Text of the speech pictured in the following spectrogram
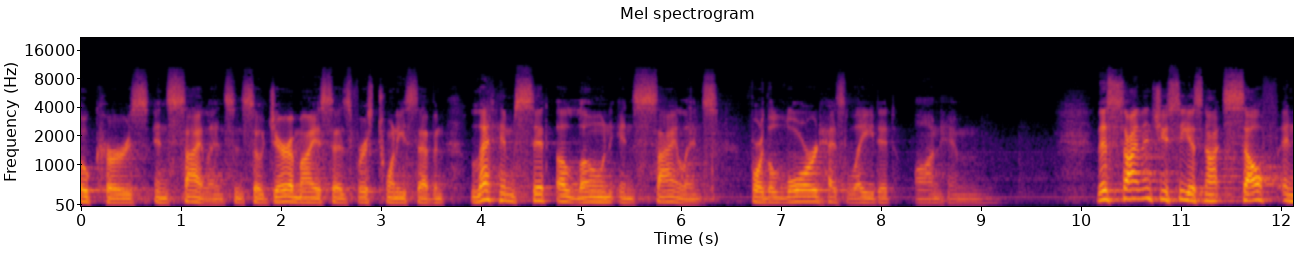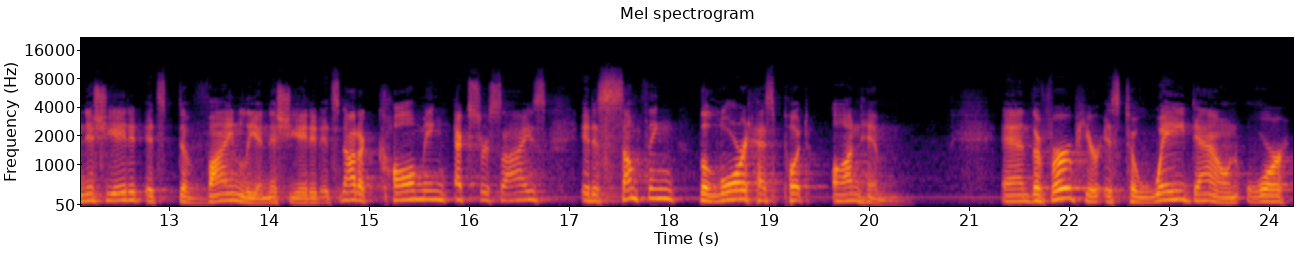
occurs in silence. And so Jeremiah says, verse 27 Let him sit alone in silence, for the Lord has laid it on him. This silence, you see, is not self initiated, it's divinely initiated. It's not a calming exercise, it is something the Lord has put on him. And the verb here is to weigh down or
